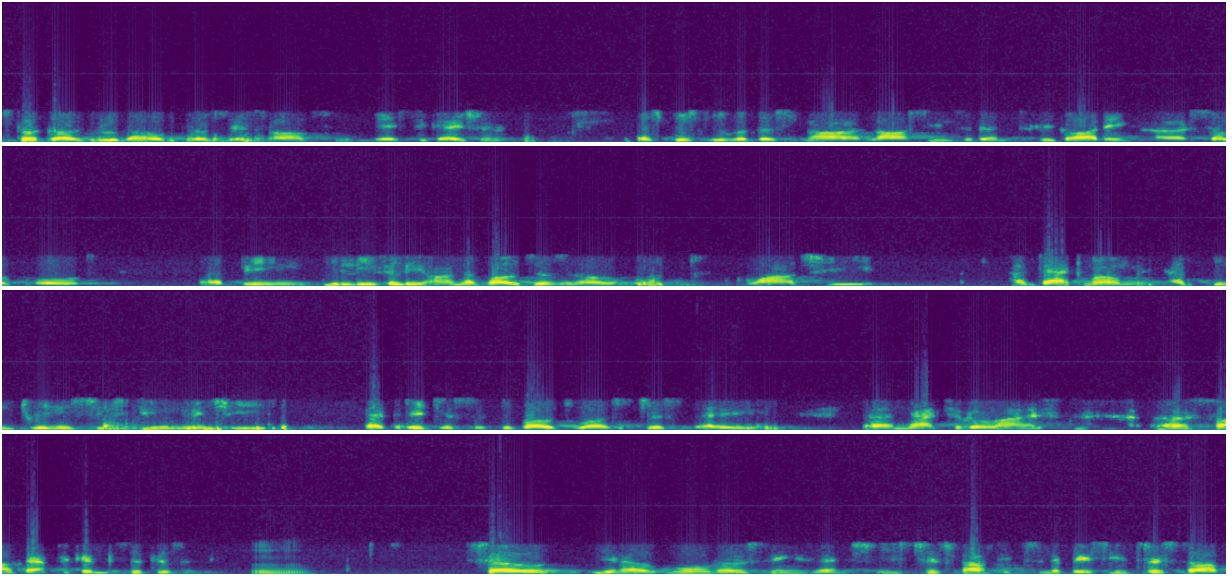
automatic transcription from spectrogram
still go through the whole process of investigation especially with this last incident regarding so-called uh, being illegally on the voters roll, while she, at that moment, in 2016, when she had registered to vote, was just a, a naturalized uh, South African citizen. Mm-hmm. So, you know, all those things, and she's just felt it's in the best interest of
